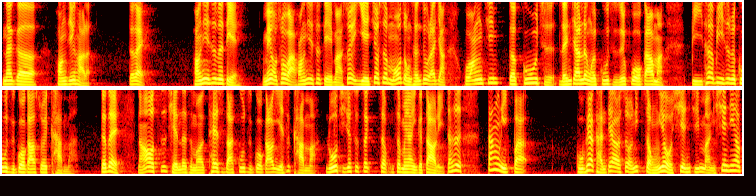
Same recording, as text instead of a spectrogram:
那个黄金好了，对不对？黄金是不是跌？没有错吧？黄金是跌嘛？所以也就是某种程度来讲，黄金的估值，人家认为估值就过高嘛。比特币是不是估值过高，所以砍嘛？对不对？然后之前的什么 Tesla 估值过高也是砍嘛，逻辑就是这这这么样一个道理。但是当你把股票砍掉的时候，你总有现金嘛，你现金要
